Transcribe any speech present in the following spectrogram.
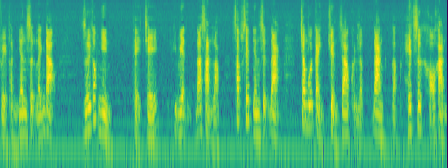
về phần nhân sự lãnh đạo dưới góc nhìn thể chế viện đã sản lọc sắp xếp nhân sự đảng trong bối cảnh chuyển giao quyền lực đang gặp hết sức khó khăn.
